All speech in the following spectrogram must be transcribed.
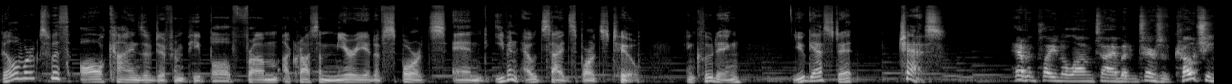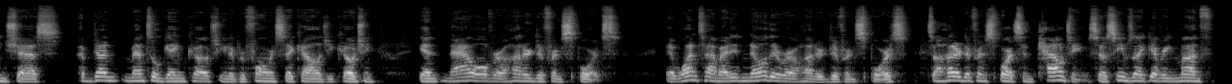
Bill works with all kinds of different people from across a myriad of sports and even outside sports too, including, you guessed it, chess haven't played in a long time, but in terms of coaching chess, I've done mental game coaching and performance psychology coaching in now over 100 different sports. At one time, I didn't know there were 100 different sports. It's 100 different sports and counting. So it seems like every month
